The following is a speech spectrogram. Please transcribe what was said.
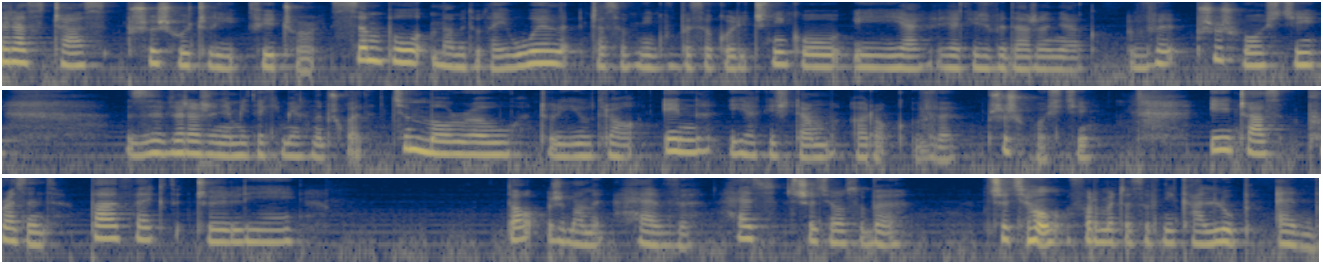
Teraz czas przyszły, czyli future simple. Mamy tutaj will, czasownik w bezokoliczniku i jak, jakieś wydarzenia w przyszłości z wyrażeniami takimi jak na przykład tomorrow, czyli jutro, in i jakiś tam rok w przyszłości. I czas present perfect, czyli to, że mamy have, has, trzecią osobę, trzecią formę czasownika lub ed.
